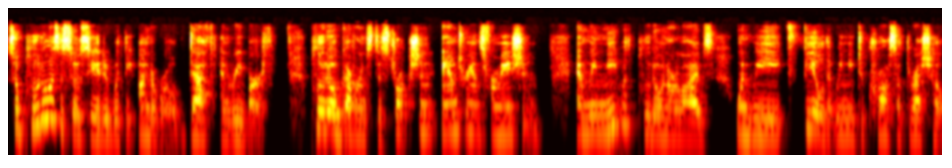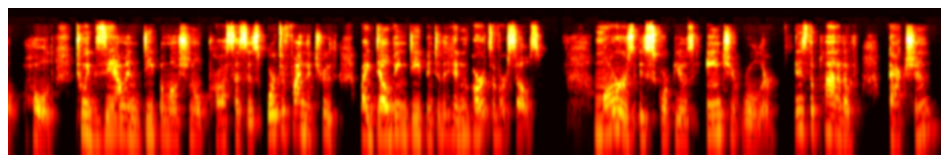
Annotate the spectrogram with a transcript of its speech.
So Pluto is associated with the underworld, death, and rebirth. Pluto governs destruction and transformation. And we meet with Pluto in our lives when we feel that we need to cross a threshold to examine deep emotional processes or to find the truth by delving deep into the hidden parts of ourselves. Mars is Scorpio's ancient ruler. It is the planet of action,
